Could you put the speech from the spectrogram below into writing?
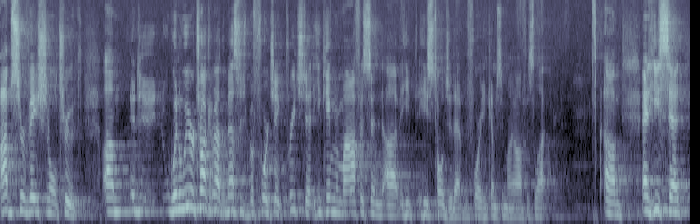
Observational truth. Um, when we were talking about the message before Jake preached it, he came in my office and uh, he, he's told you that before. He comes in my office a lot. Um, and he said,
